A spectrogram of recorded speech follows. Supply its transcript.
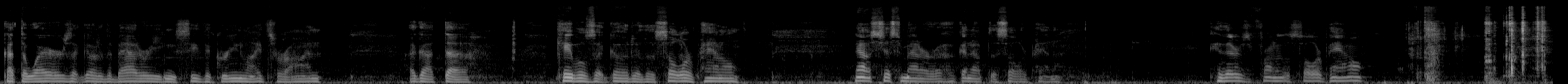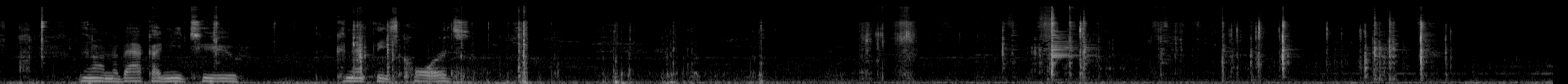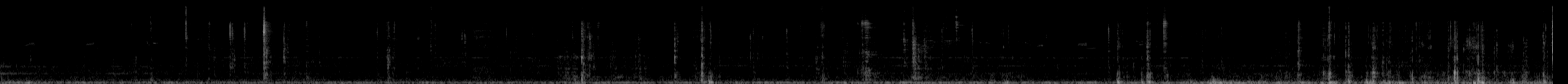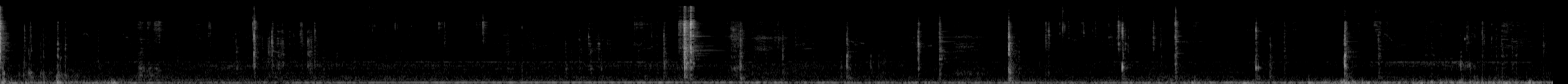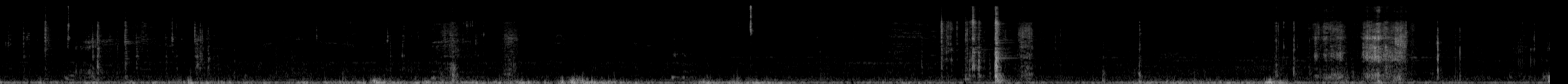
Got the wires that go to the battery. You can see the green lights are on. I got the cables that go to the solar panel. Now it's just a matter of hooking up the solar panel. Okay, there's the front of the solar panel. Then on the back I need to connect these cords.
